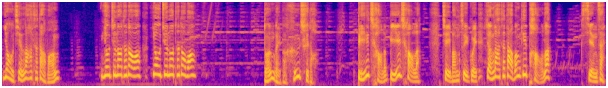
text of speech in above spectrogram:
要见邋遢大王，要见邋遢大王，要见邋遢大王。短尾巴呵斥道：“别吵了，别吵了！这帮醉鬼让邋遢大王给跑了。现在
